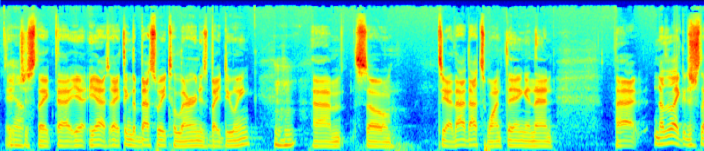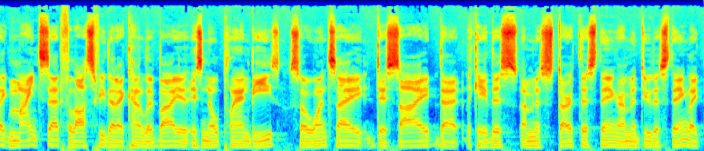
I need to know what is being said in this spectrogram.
It's Yeah. just like that. Yeah, yeah. I think the best way to learn is by doing. Mhm. Um, so, so yeah, that that's one thing, and then uh, another like just like mindset philosophy that I kind of live by is, is no plan Bs. So once I decide that okay, this I'm going to start this thing or I'm going to do this thing, like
